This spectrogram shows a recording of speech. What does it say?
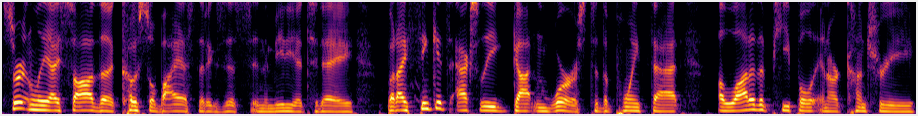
certainly I saw the coastal bias that exists in the media today, but I think it's actually gotten worse to the point that a lot of the people in our country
